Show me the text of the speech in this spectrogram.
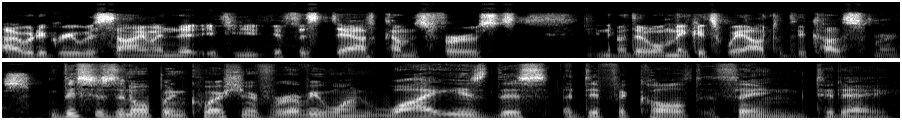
I, I, would agree with Simon that if you if the staff comes first, you know, that will make its way out to the customers. This is an open question for everyone. Why is this a difficult thing today?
